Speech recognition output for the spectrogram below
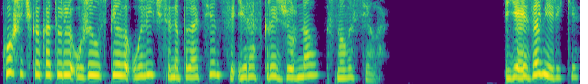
Кошечка, которая уже успела улечься на полотенце и раскрыть журнал, снова села. «Я из Америки»,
